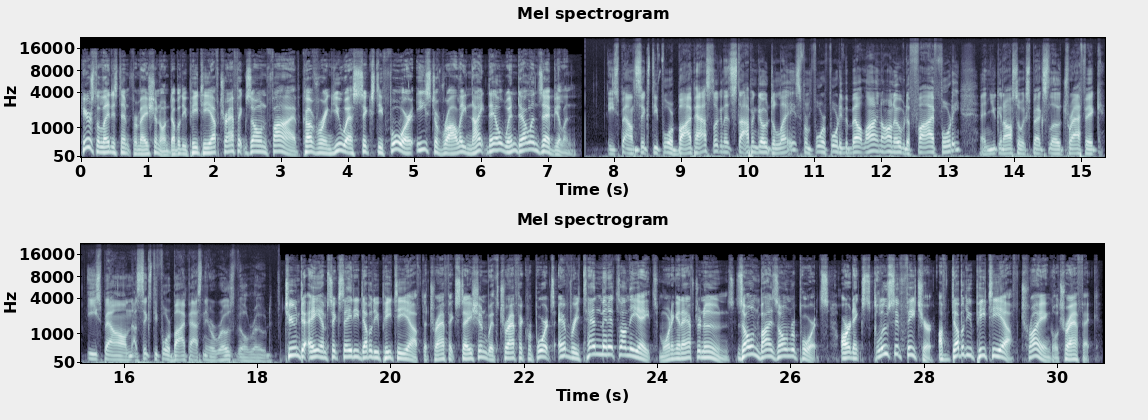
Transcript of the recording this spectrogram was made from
Here's the latest information on WPTF Traffic Zone 5, covering US 64 east of Raleigh, Knightdale, Wendell, and Zebulon. Eastbound 64 bypass looking at stop and go delays from 440 the Beltline on over to 540. And you can also expect slow traffic eastbound uh, 64 bypass near Rolesville Road. Tune to AM 680 WPTF, the traffic station with traffic reports every 10 minutes on the 8s, morning and afternoons. Zone by zone reports are an exclusive feature of WPTF Triangle Traffic.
